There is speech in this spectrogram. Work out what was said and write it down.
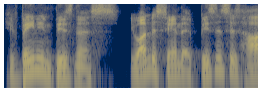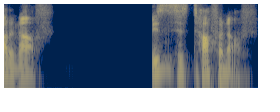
If you've been in business, you understand that business is hard enough. Business is tough enough.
